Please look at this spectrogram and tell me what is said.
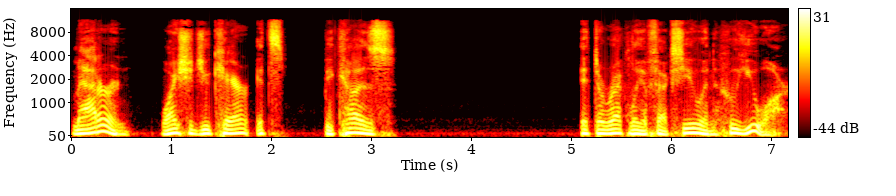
matter? And why should you care? It's because it directly affects you and who you are.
